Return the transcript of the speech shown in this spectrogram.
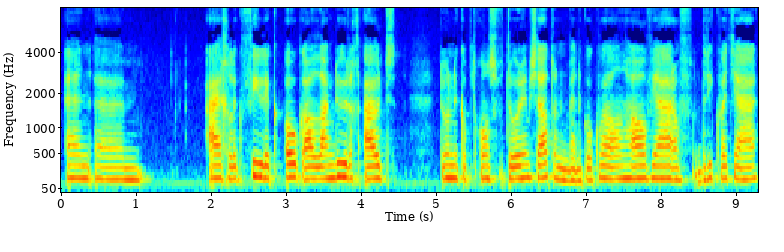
En um, eigenlijk viel ik ook al langdurig uit toen ik op het conservatorium zat. Toen ben ik ook wel een half jaar of drie kwart jaar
